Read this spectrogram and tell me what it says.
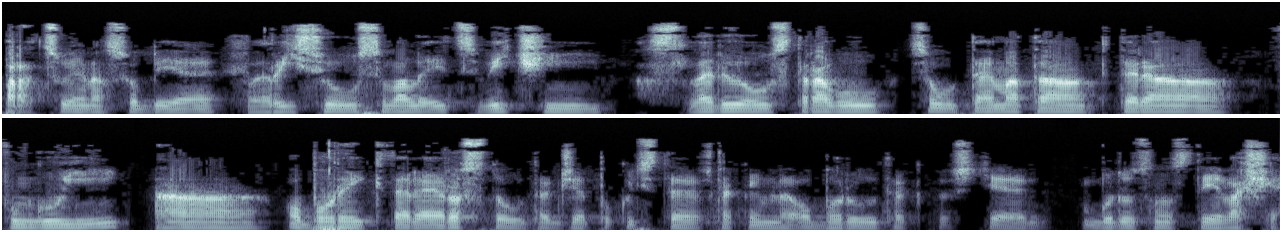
pracuje na sobě, rýsují svaly, cvičí, sledují stravu. Jsou témata, která fungují a obory, které rostou. Takže pokud jste v takovémhle oboru, tak prostě budoucnost je vaše.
